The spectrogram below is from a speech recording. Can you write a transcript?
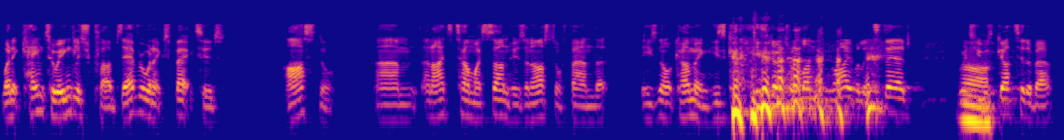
when it came to English clubs, everyone expected Arsenal. Um, and I had to tell my son, who's an Arsenal fan, that he's not coming. He's going, he's going to a London rival instead, which oh. he was gutted about.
